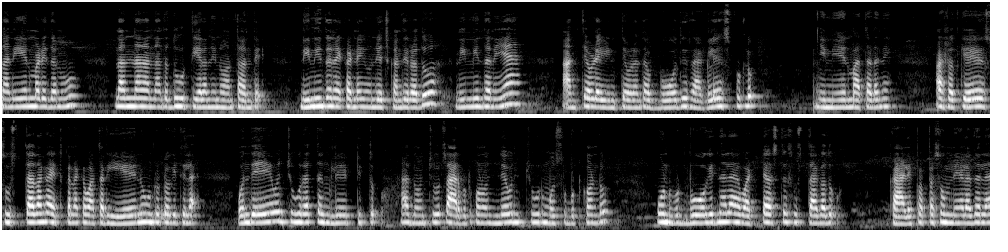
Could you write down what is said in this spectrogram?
ನಾನು ಏನು ಮಾಡಿದನು? ನನ್ನ ನನ್ನ ದೂರ್ತೀಯಲ್ಲ ನೀನು ಅಂತ ಅಂದೆ. ನಿನ್ನಿಂದನೇ ಕಣ್ಣೆ ಇವ್ನು ಹೆಚ್ಕೊಂಡಿರೋದು ನಿನ್ನಿಂದನೇ ಅಂತೇವಳೆ ಇಂತೇವಳೆ ಅಂತ ಬೋದಿ ರಗಳೆ ನೀನೇನು ಮಾತಾಡನೆ? ಅಷ್ಟೊತ್ತಿಗೆ ಸುಸ್ತಾದಂಗೆ ಕನಕ ಮಾತಾಡಿ ಏನೂ ಹೋಗಿತಿಲ್ಲ ಒಂದೇ ಒಂದು ಚೂರ ತಂಗ್ಲಿ ಇಟ್ಟಿತ್ತು ಅದೊಂದು ಚೂರು ಸಾರು ಬಿಟ್ಕೊಂಡು, ಒಂದೇ ಒಂದು ಚೂರು ಮೊಸರು ಬಿಟ್ಕೊಂಡು ಉಂಡ್ಬಿಟ್ಟು ಹೋಗಿದ್ನಲ್ಲ, ಹೊಟ್ಟೆ ಅಷ್ಟೇ ಸುಸ್ತಾಗೋದು. ಕಾಳಿ ಪಪ್ಪ ಸುಮ್ಮನೆ ಹೇಳೋದಲ್ಲ,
